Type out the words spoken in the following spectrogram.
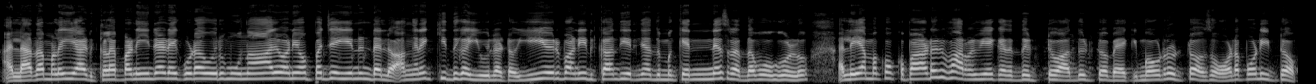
അല്ലാതെ നമ്മൾ ഈ അടുക്കള പണീന്റെ ഇടയിൽ കൂടെ ഒരു മൂന്നാൽ പണിയൊപ്പം ചെയ്യുന്നുണ്ടല്ലോ. അങ്ങനെയൊക്കെ ഇത് കഴിയൂല കേട്ടോ ഈ ഒരു പണി എടുക്കാൻ തിരിഞ്ഞാൽ അത് നമുക്ക് എന്നെ ശ്രദ്ധ പോകുള്ളൂ. അല്ലെങ്കിൽ നമുക്ക് ഒക്കെപ്പാടെ ഒരു മറവിയൊക്കെ ഇത് ഇട്ടോ അത് ഇട്ടോ ബേക്കിംഗ് പൗഡർ ഇട്ടോ സോഡപ്പൊടി ഇട്ടോ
